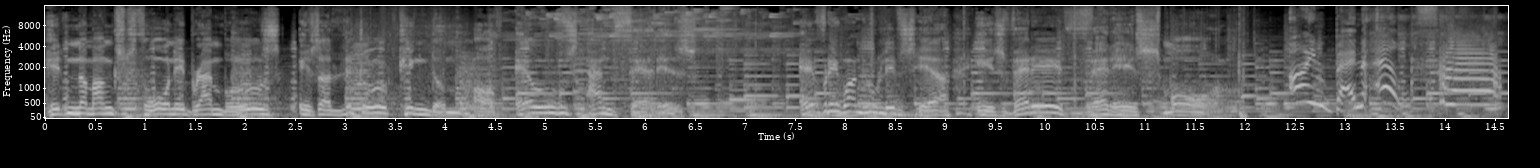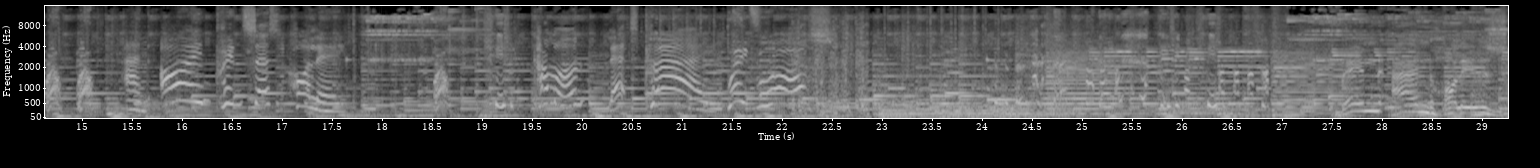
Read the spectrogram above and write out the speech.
Hidden amongst thorny brambles is a little kingdom of elves and fairies. Everyone who lives here is very, very small. I'm Ben Elf. And I'm Princess Holly. Come on, let's play. And Holly's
